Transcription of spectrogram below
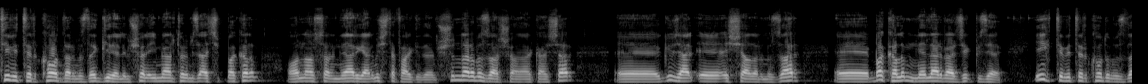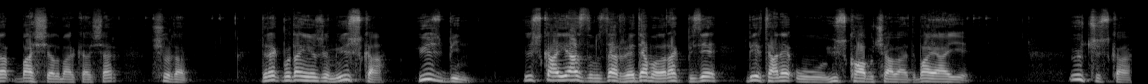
Twitter kodlarımıza girelim. Şöyle inventörümüzü açıp bakalım. Ondan sonra neler gelmiş de fark edelim. Şunlarımız var şu an arkadaşlar. Ee, güzel e, eşyalarımız var. Ee, bakalım neler verecek bize. İlk Twitter kodumuzla başlayalım arkadaşlar. Şuradan. Direkt buradan yazıyorum. 100k. 100 bin. 100k yazdığımızda redem olarak bize bir tane o 100k bıçağı verdi. Bayağı iyi. 300k.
